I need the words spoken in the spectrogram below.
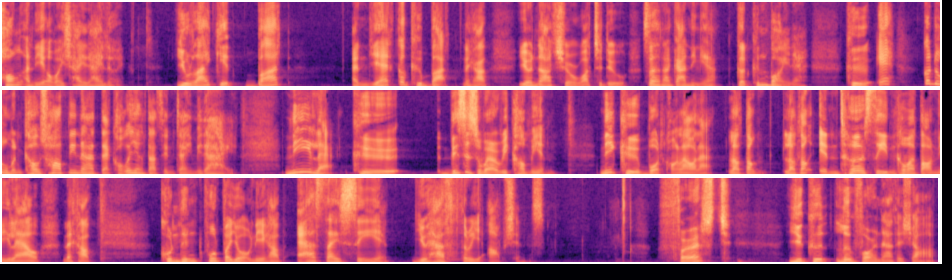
ท่องอันนี้เอาไว้ใช้ได้เลย you like it but and yet ก็คือ but นะครับ you're not sure what to do สถานการณ์อย่างเงี้ยเกิดขึ้นบ่อยนะ คือเอ๊ะ ก็ดูเหมือนเขาชอบนี่นาแต่เขาก็ยังตัดสินใจไม่ได้ นี่แหละคือ this is where we come in นี่คือบทของเราแล้ว เราต้องเราต้อง enter scene เข้ามาตอนนี้แล้วนะครับ คุณถึงพูดประโยคนี้ครับ as I see it you have three options First, you could look for another job,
